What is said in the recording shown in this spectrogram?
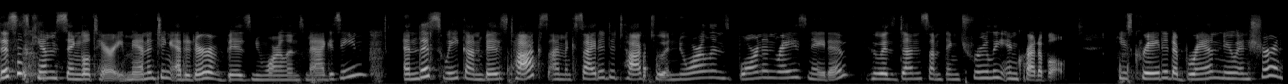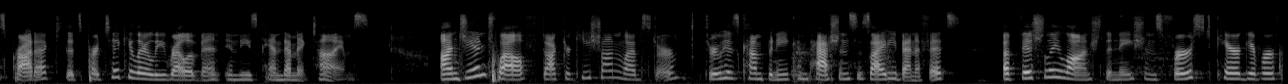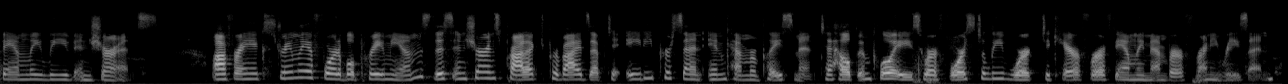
This is Kim Singletary, managing editor of Biz New Orleans Magazine. And this week on Biz Talks, I'm excited to talk to a New Orleans born and raised native who has done something truly incredible. He's created a brand new insurance product that's particularly relevant in these pandemic times. On June 12th, Dr. Kyshun Webster, through his company Compassion Society Benefits, officially launched the nation's first caregiver family leave insurance. Offering extremely affordable premiums, this insurance product provides up to 80% income replacement to help employees who are forced to leave work to care for a family member for any reason.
